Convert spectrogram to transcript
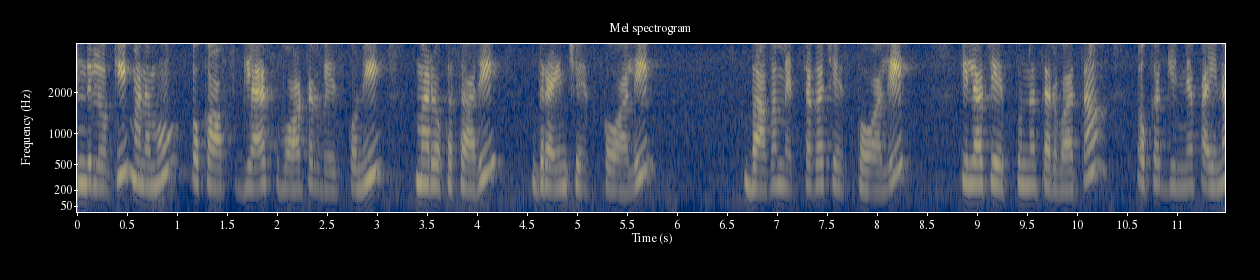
ఇందులోకి మనము ఒక హాఫ్ గ్లాస్ వాటర్ వేసుకొని మరొకసారి గ్రైండ్ చేసుకోవాలి. బాగా మెత్తగా చేసుకోవాలి. ఇలా చేసుకున్న తర్వాత ఒక గిన్నె పైన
